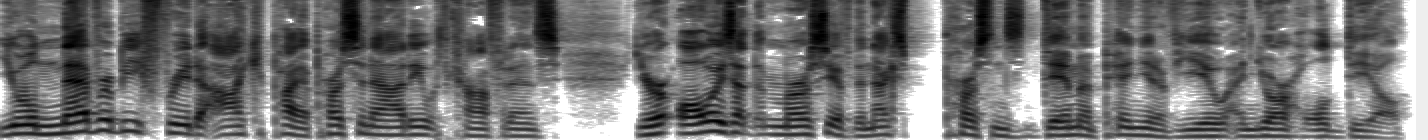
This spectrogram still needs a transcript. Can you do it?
you will never be free to occupy a personality with confidence. You're always at the mercy of the next person's dim opinion of you and your whole deal.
